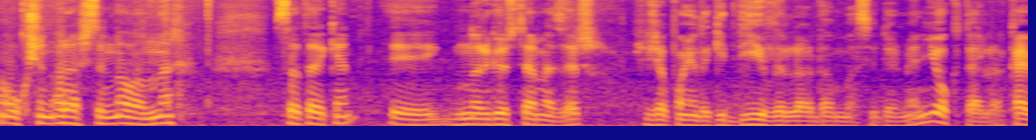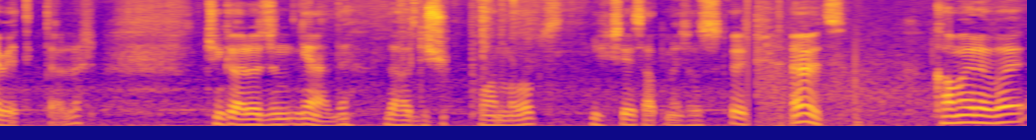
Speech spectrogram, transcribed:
auction araçlarını alanlar satarken e, bunları göstermezler. Japonya'daki dealerlardan bahsediyorum. Yani yok derler, kaybettik derler. Çünkü aracın genelde daha düşük puan alıp yükseğe satmaya çalıştıkları için. Evet. Kamera ve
